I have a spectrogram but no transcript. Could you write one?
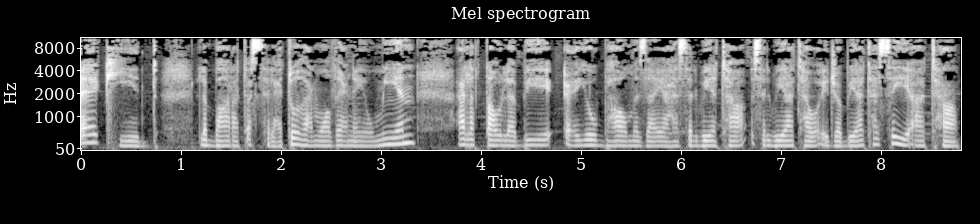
أكيد لبارت السلع توضع مواضيعنا يوميا على الطاولة بعيوبها ومزاياها سلبيتها سلبياتها وإيجابياتها سيئاتها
